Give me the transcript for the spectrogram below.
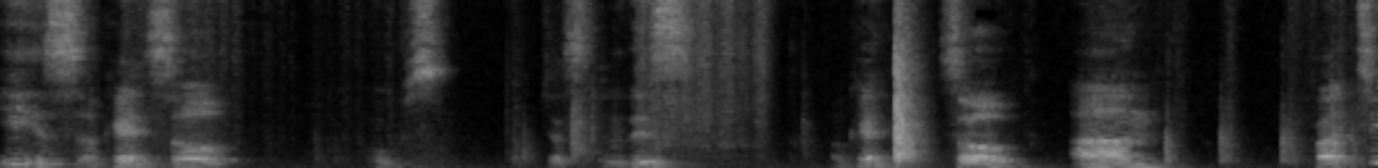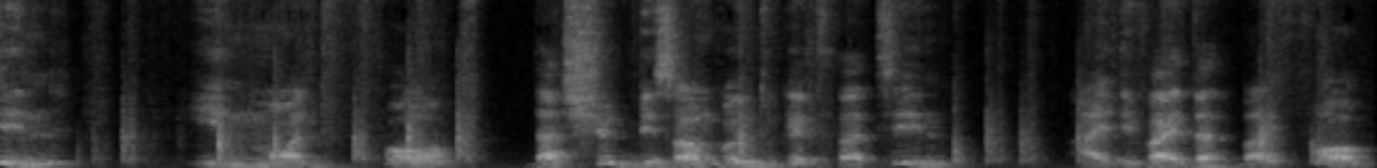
is, okay, so, oops, just do this, okay, so, um, 13 in mod 4, that should be, so I'm going to get 13, I divide that by 4,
